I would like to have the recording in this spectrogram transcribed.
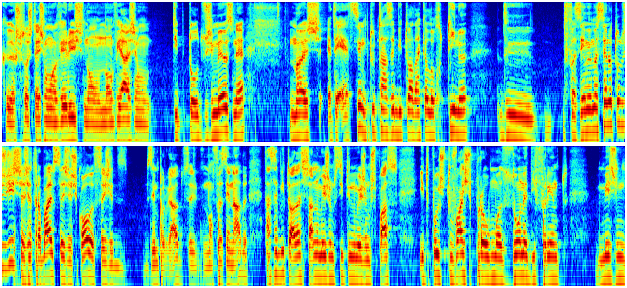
que as pessoas estejam a ver isto, não, não viajam tipo todos os meses, né? Mas é, é sempre tu estás habituado àquela rotina de, de fazer a mesma cena todos os dias, seja trabalho, seja escola, seja de- desempregado, seja não fazer nada. Estás habituado a estar no mesmo sítio, no mesmo espaço e depois tu vais para uma zona diferente, mesmo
